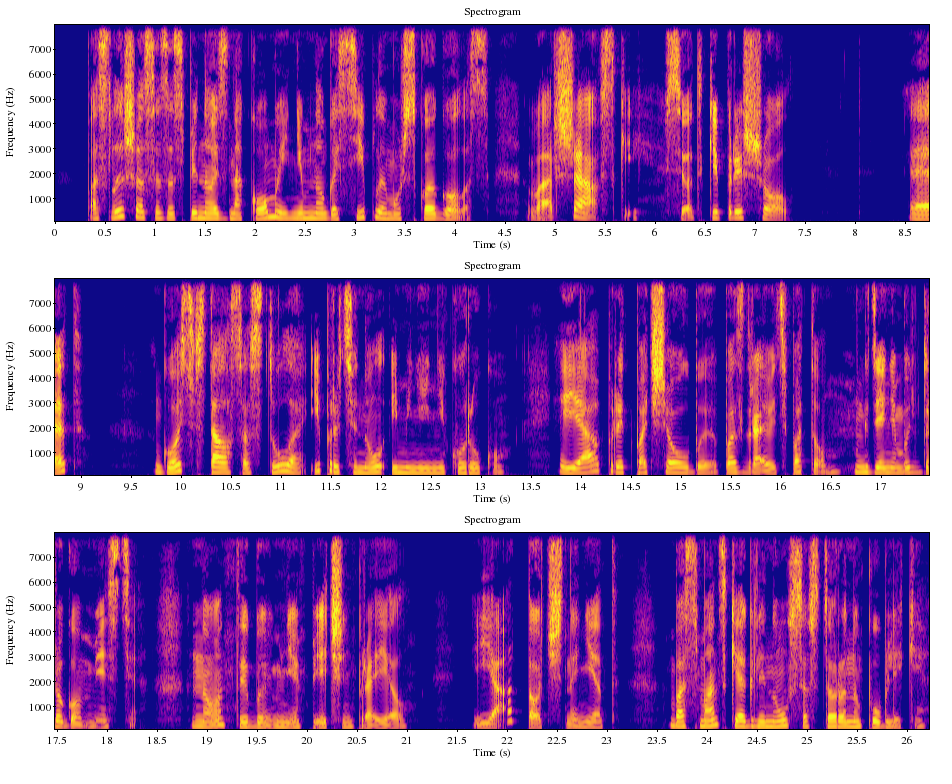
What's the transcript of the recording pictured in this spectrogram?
— послышался за спиной знакомый, немного сиплый мужской голос. «Варшавский! Все-таки пришел!» «Эд?» Гость встал со стула и протянул имениннику руку. «Я предпочел бы поздравить потом, где-нибудь в другом месте. Но ты бы мне печень проел». «Я точно нет». Басманский оглянулся в сторону публики.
